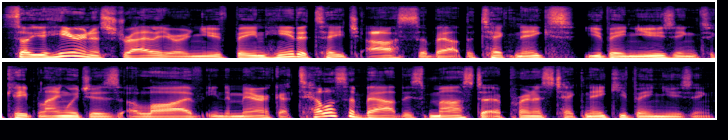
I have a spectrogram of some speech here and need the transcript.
So you're here in Australia and you've been here to teach us about the techniques you've been using to keep languages alive in America. Tell us about this master apprentice technique you've been using.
